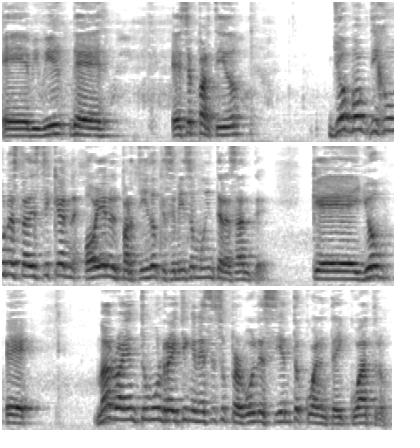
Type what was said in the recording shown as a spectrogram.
eh, vivir de ese partido? Joe Buck dijo una estadística hoy en el partido que se me hizo muy interesante. Que yo, eh, Matt Ryan tuvo un rating en ese Super Bowl de 144.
